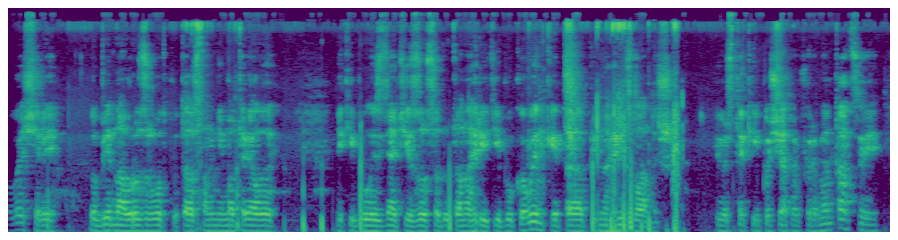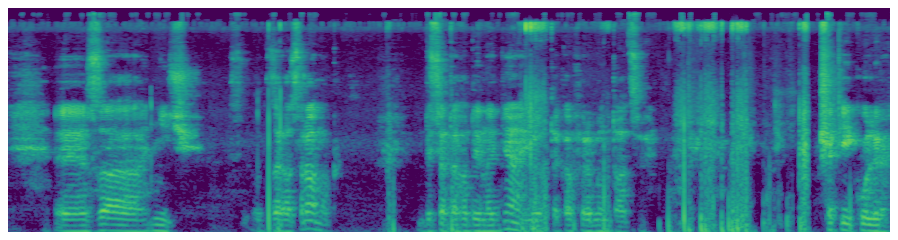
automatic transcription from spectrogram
Ввечері об'єднав розводку та основні матеріали, які були зняті з осаду та нагріті буковинки та піднагрів ландиш. І ось такий початок ферментації е, за ніч. От зараз ранок, 10 година дня, і от така ферментація. Такий колір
